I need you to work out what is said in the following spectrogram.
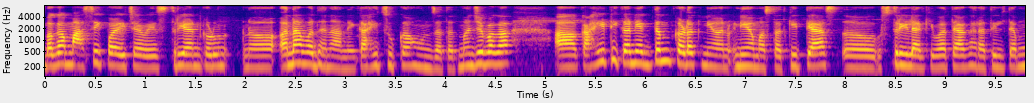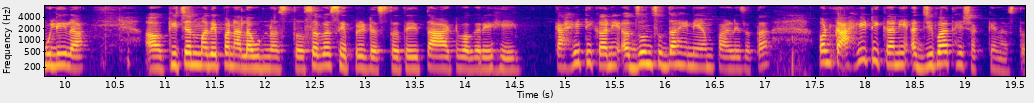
बघा मासिक पाळीच्या वेळेस स्त्रियांकडून अनावधनाने काही चुका होऊन जातात. म्हणजे बघा काही ठिकाणी एकदम कडक नियम नियम असतात की त्या स्त्रीला किंवा त्या घरातील त्या मुलीला किचनमध्ये पण अलाउड नसतं सगळं सेपरेट असतं ते ताट वगैरे हे. काही ठिकाणी अजूनसुद्धा हे नियम पाळले जातात. पण काही ठिकाणी अजिबात हे शक्य नसतं.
